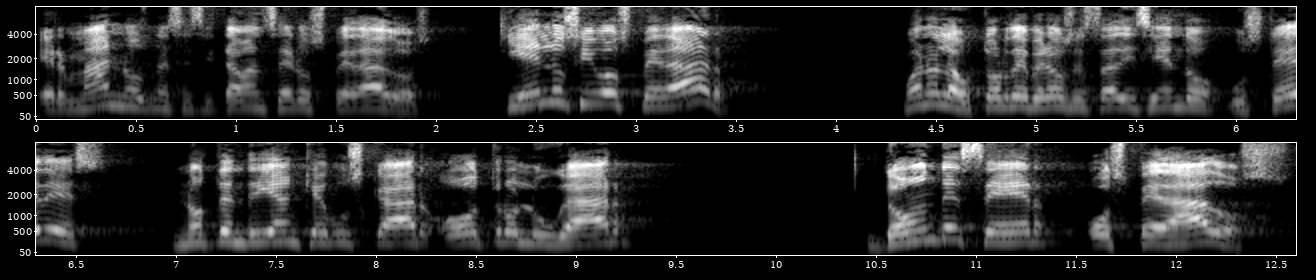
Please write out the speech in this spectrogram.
hermanos necesitaban ser hospedados. ¿Quién los iba a hospedar? Bueno, el autor de Hebreos está diciendo, ustedes no tendrían que buscar otro lugar ¿Dónde ser hospedados?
